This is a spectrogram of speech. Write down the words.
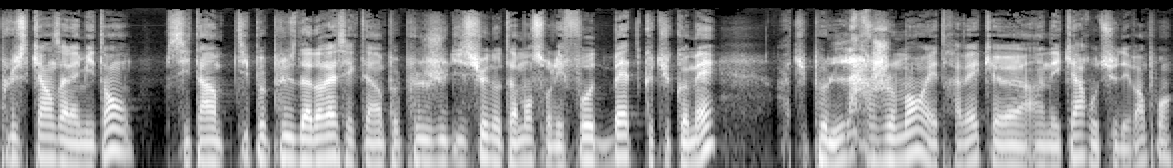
plus 15 à la mi-temps, si tu as un petit peu plus d'adresse et que tu es un peu plus judicieux, notamment sur les fautes bêtes que tu commets, ah, tu peux largement être avec euh, un écart au-dessus des 20 points.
